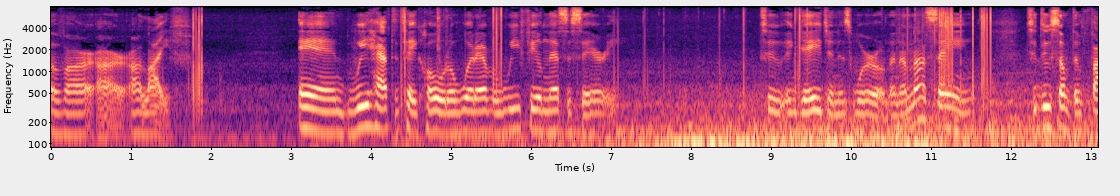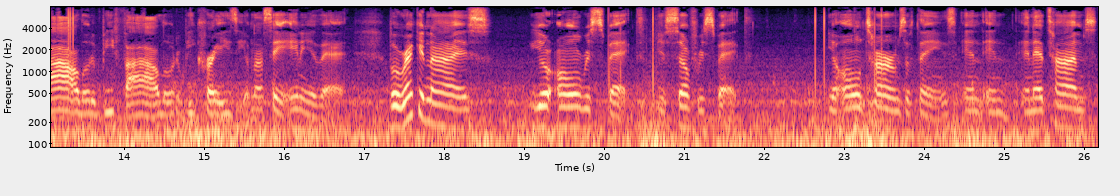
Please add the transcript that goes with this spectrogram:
of our, our, our life. And we have to take hold of whatever we feel necessary to engage in this world. And I'm not saying to do something foul or to be foul or to be crazy. I'm not saying any of that. But recognize your own respect, your self respect, your own terms of things, and, and, and at times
